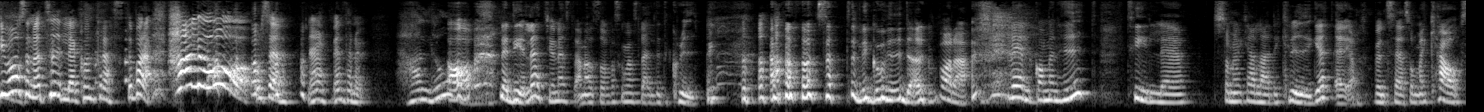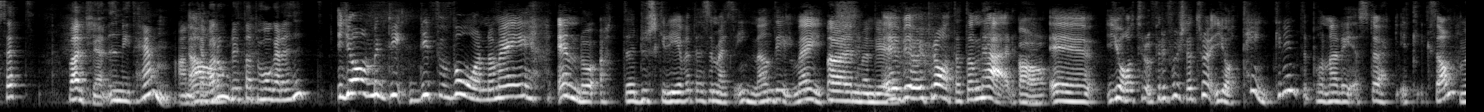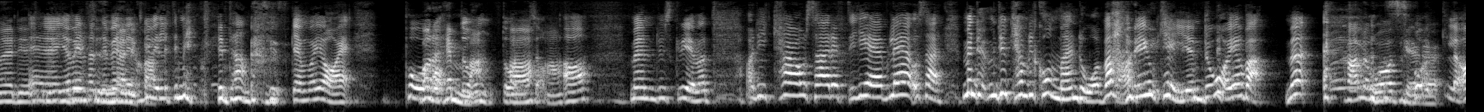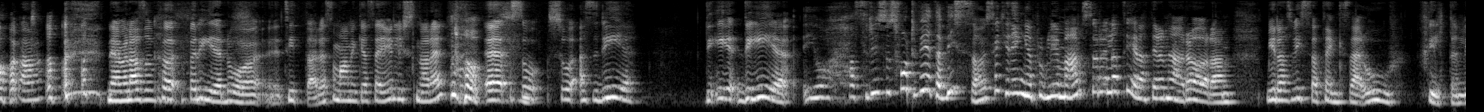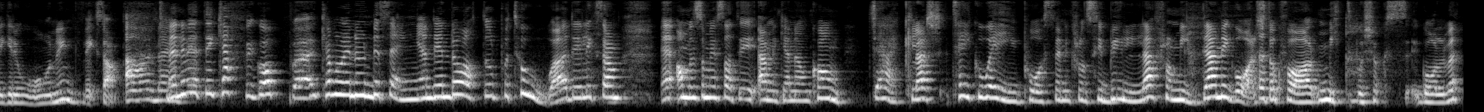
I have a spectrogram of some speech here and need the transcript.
Det var såna tydliga kontraster bara. Hallå! Och sen, nej vänta nu. Hallå? Ja, nej, det lät ju nästan alltså, vad ska man säga, lite creepy. så att vi går vidare bara. Välkommen hit till, eh, som jag kallade kriget, eh, jag behöver inte säga så, men kaoset. Verkligen, i mitt hem. Annika, Ja. vad roligt att du vågade hit. Ja, men det, det förvånar mig ändå att eh, du skrev ett sms innan till mig. Nej, men det... Vi har ju pratat om det här. Ja. Jag tror, för det första tror jag, jag tänker inte på när det är stökigt liksom. Nej, det- det- jag vet att du är, väldigt, du är lite mer pedantisk än vad jag är. På Bara gott och hemma. ont då, Ja, liksom. ja. Ja. Men du skrev att ja, det är kaos här efter Gävle och så här. Men du, men du kan väl komma ändå va? Det är okej ändå. Jag bara, men Hallå, såklart. Ja. Nej men alltså för, för er då eh, tittare, som Annika säger, lyssnare, eh, så, så alltså det det är, det är, ja, alltså det är så svårt att veta. Vissa har säkert inga problem alls att relatera till den här röran, medan vissa tänker så här, oh, filten ligger i oordning liksom. Nej. Men ni vet, det är kaffekopp, eh, kan vara en under sängen, det är en dator på toa, det är liksom, eh, ja, men som jag sa till Annika när hon kom, jäklars take away-påsen från Sibylla från middagen igår står kvar mitt på köksgolvet.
